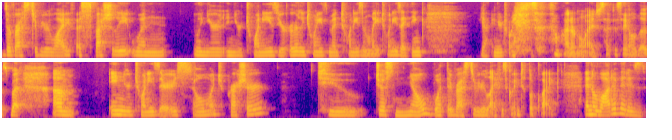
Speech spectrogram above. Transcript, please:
the rest of your life, especially when when you're in your 20s, your early 20s, mid 20s and late 20s. I think yeah, in your 20s. I don't know why I just had to say all those, but um in your 20s there is so much pressure to just know what the rest of your life is going to look like. And a lot of it is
